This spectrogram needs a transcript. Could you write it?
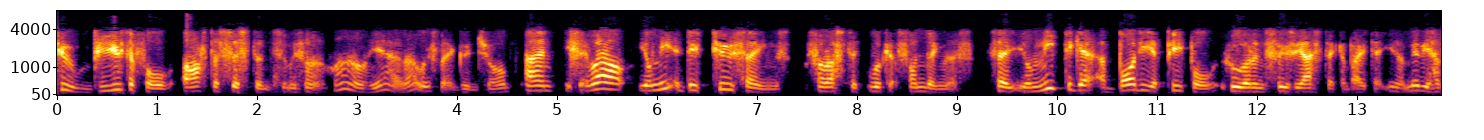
two beautiful art assistants. And we thought, wow, yeah, that looks like a good job. And he said, well, you'll need to do two things for us to look at funding this. So you'll need to get a body of people who are enthusiastic about it. You know, maybe have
